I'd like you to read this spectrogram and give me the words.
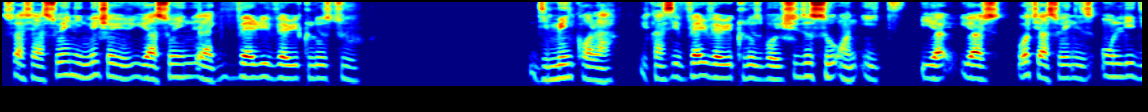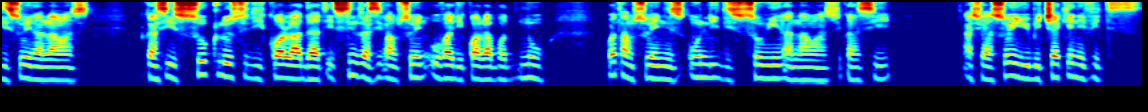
So as you are sewing it, make sure you, you are sewing like very, very close to the main collar. You can see very, very close, but you shouldn't sew on it. You are, you are, what you are sewing is only the sewing allowance. You can see it's so close to the collar that it seems as if I'm sewing over the collar, but no what I'm sewing is only the sewing allowance. You can see as you are sewing, you'll be checking if it's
